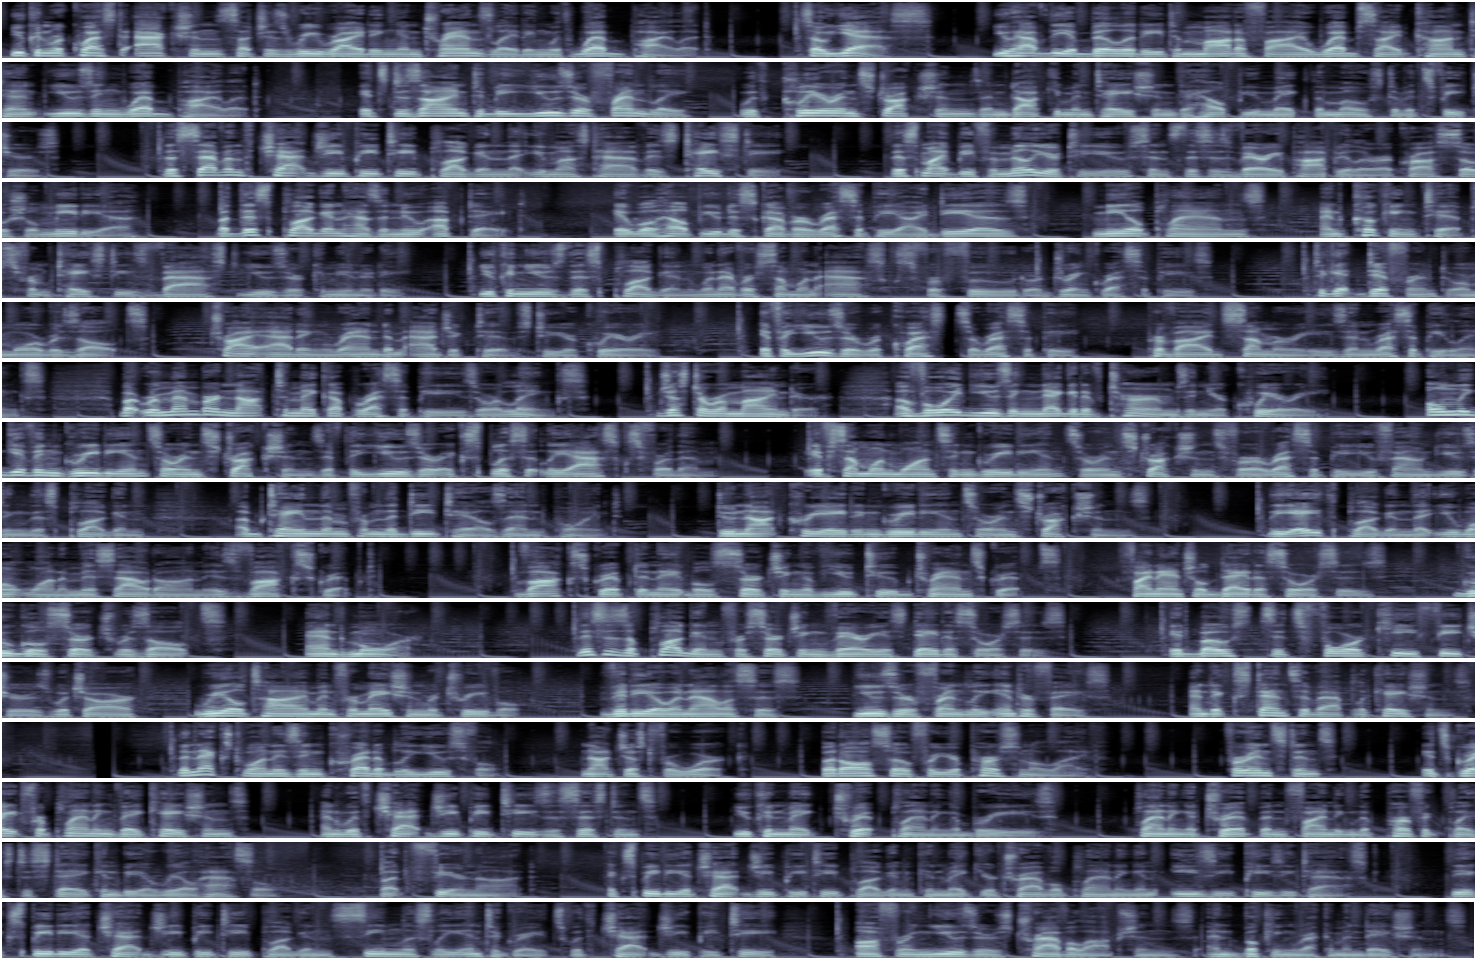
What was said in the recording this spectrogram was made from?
You can request actions such as rewriting and translating with WebPilot. So yes, you have the ability to modify website content using WebPilot. It's designed to be user-friendly, with clear instructions and documentation to help you make the most of its features. The seventh ChatGPT plugin that you must have is Tasty. This might be familiar to you since this is very popular across social media, but this plugin has a new update. It will help you discover recipe ideas, meal plans, and cooking tips from Tasty's vast user community. You can use this plugin whenever someone asks for food or drink recipes. To get different or more results, try adding random adjectives to your query. If a user requests a recipe, provide summaries and recipe links, but remember not to make up recipes or links. Just a reminder, avoid using negative terms in your query. Only give ingredients or instructions if the user explicitly asks for them. If someone wants ingredients or instructions for a recipe you found using this plugin, obtain them from the details endpoint. Do not create ingredients or instructions. The eighth plugin that you won't want to miss out on is VoxScript. VoxScript enables searching of YouTube transcripts, financial data sources, Google search results, and more. This is a plugin for searching various data sources. It boasts its four key features which are real-time information retrieval, video analysis, user-friendly interface, and extensive applications. The next one is incredibly useful, not just for work, but also for your personal life. For instance, it's great for planning vacations, and with ChatGPT's assistance, you can make trip planning a breeze. Planning a trip and finding the perfect place to stay can be a real hassle. But fear not. Expedia ChatGPT plugin can make your travel planning an easy peasy task. The Expedia ChatGPT plugin seamlessly integrates with ChatGPT, offering users travel options and booking recommendations.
